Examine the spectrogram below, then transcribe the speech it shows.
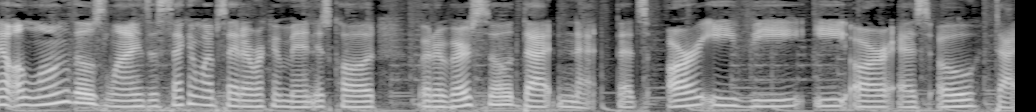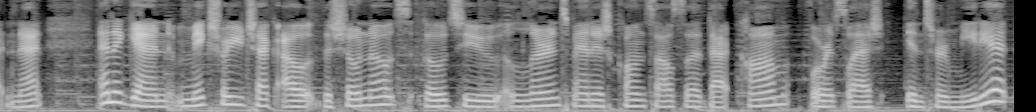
Now, along those lines, the second website I recommend is called reverso.net. That's R E V E R S O.net. And again, make sure you check out the show notes. Go to learnspanishconsalsa.com forward slash intermediate.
